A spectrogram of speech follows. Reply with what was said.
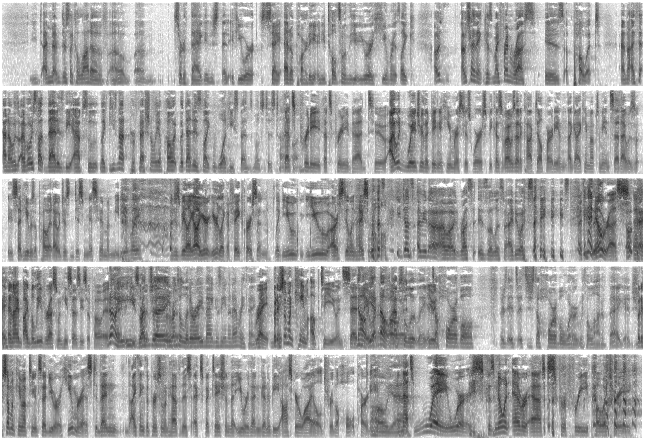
I'm, I'm- there's like a lot of uh, um, sort of baggage that if you were say at a party and you told someone that you, you were a humorist, like I was I was trying to think because my friend Russ is a poet. And I th- and I was I've always thought that is the absolute like he's not professionally a poet, but that is like what he spends most of his time. That's on. pretty. That's pretty bad too. I would wager that being a humorist is worse because if I was at a cocktail party and a guy came up to me and said I was, he said he was a poet, I would just dismiss him immediately. I'd just be like, "Oh, you're you're like a fake person. Like you you are still in high school." Russ, he does. I mean, uh, uh, Russ is a listener. I do want to say. He's, I think I a- know Russ. Okay. and I, I believe Russ when he says he's a poet. No, he, he runs legit a, he runs a literary magazine and everything. right. But if someone came up to you and said, no, they yeah, were a no, poet, absolutely, it's a horrible. There's, it's it's just a horrible word with a lot of baggage. But if someone came up to you and said you were a humorist, then I think the person would have this expectation that you were then going to be Oscar Wilde for the whole party. Oh, yeah. and that's way worse because no one ever asks for free poetry.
